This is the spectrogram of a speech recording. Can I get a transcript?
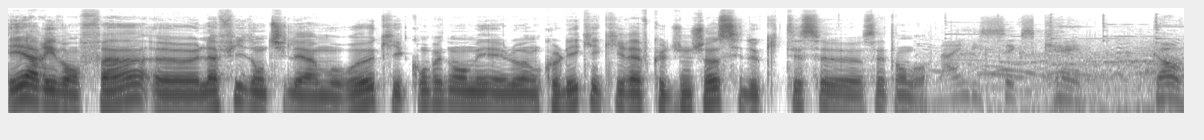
Et arrive enfin euh, la fille dont il est amoureux, qui est complètement mélancolique et qui rêve que d'une chose, c'est de quitter ce- cet endroit. 96K. Go.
